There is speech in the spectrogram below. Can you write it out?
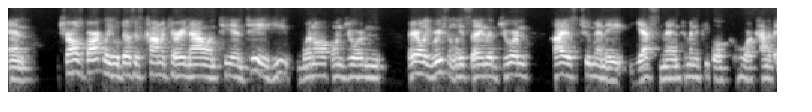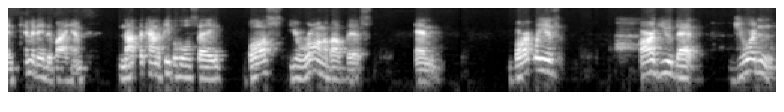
And Charles Barkley, who does his commentary now on TNT, he went off on Jordan fairly recently saying that Jordan hires too many yes men, too many people who are kind of intimidated by him, not the kind of people who will say, boss, you're wrong about this. And Barkley has argued that Jordan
